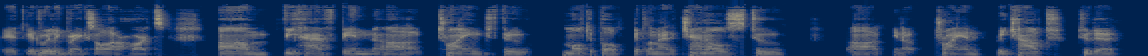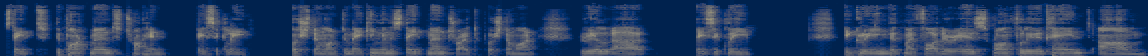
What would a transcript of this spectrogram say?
it, it really breaks all our hearts. Um, we have been uh, trying through multiple diplomatic channels to, uh, you know, try and reach out to the State Department, try and basically push them on to making a statement, try to push them on real, uh, basically agreeing that my father is wrongfully detained. Um,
